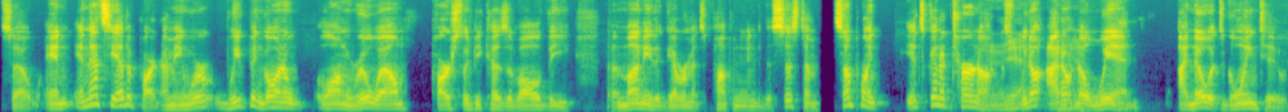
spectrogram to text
So, and and that's the other part. I mean, we're we've been going along real well, partially because of all the, the money the government's pumping into the system. At some point, it's going to turn on us. Yeah. We don't. I don't Yeah. know when. I know it's going to,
